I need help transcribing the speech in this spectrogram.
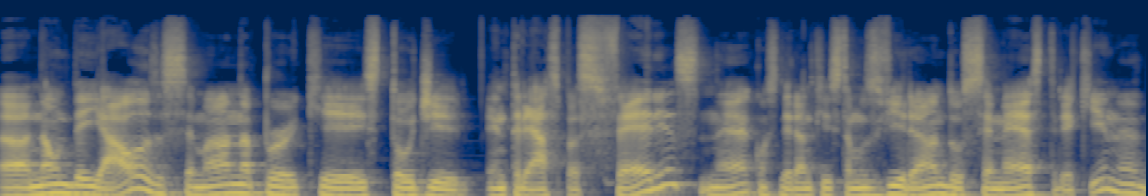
uh, não dei aulas essa semana porque estou de, entre aspas, férias, né? Considerando que estamos virando o semestre aqui, né? Né?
